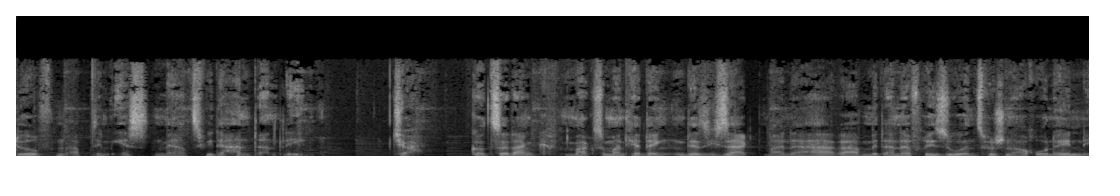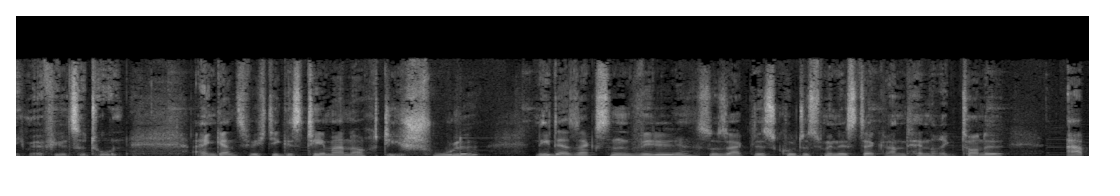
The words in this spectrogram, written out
dürfen ab dem 1. März wieder Hand anlegen. Tja, Gott sei Dank, mag so mancher denken, der sich sagt, meine Haare haben mit einer Frisur inzwischen auch ohnehin nicht mehr viel zu tun. Ein ganz wichtiges Thema noch, die Schule. Niedersachsen will, so sagt es Kultusminister Grant Henrik Tonne, ab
